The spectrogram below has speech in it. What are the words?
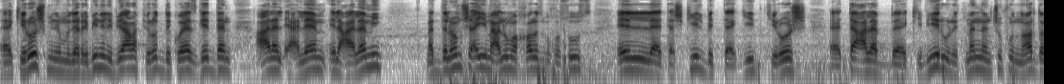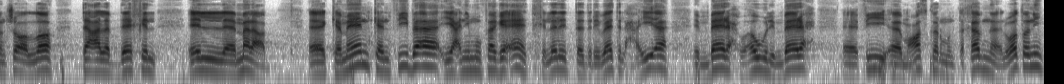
كيروش من المدربين اللي بيعرف يرد كويس جدا على الإعلام العالمي. ما ادالهمش أي معلومة خالص بخصوص التشكيل بالتأكيد. كيروش ثعلب كبير ونتمنى نشوفه النهارده إن شاء الله ثعلب داخل الملعب. آه كمان كان في بقى يعني مفاجآت خلال التدريبات الحقيقة امبارح وأول امبارح آه في آه معسكر منتخبنا الوطني.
